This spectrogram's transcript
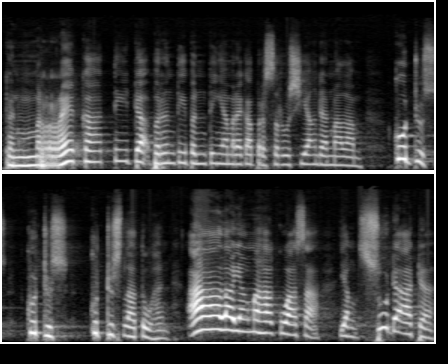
Dan mereka tidak berhenti-hentinya mereka berseru siang dan malam kudus kudus kuduslah Tuhan. Allah yang maha kuasa yang sudah ada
